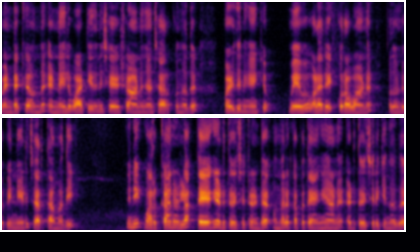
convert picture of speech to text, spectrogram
വെണ്ടയ്ക്ക ഒന്ന് എണ്ണയിൽ വാട്ടിയതിന് ശേഷമാണ് ഞാൻ ചേർക്കുന്നത്. വഴുതിനങ്ങയ്ക്കും വേവ് വളരെ കുറവാണ്. അതുകൊണ്ട് പിന്നീട് ചേർത്താൽ മതി. ഇനി വറുക്കാനുള്ള തേങ്ങ എടുത്തു വെച്ചിട്ടുണ്ട്. ഒന്നര കപ്പ് തേങ്ങയാണ് എടുത്തു വെച്ചിരിക്കുന്നത്.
